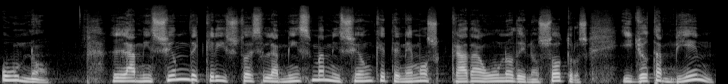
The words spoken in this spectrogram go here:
uno. La misión de Cristo es la misma misión que tenemos cada uno de nosotros, y yo también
